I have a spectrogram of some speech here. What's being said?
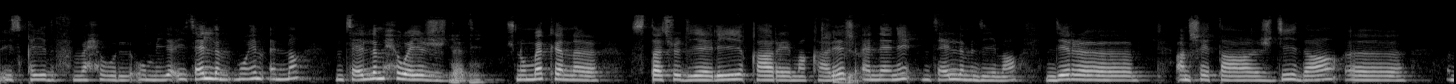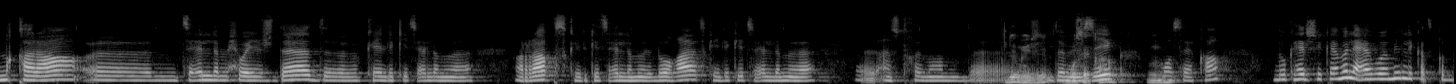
يتقيد في محو الأمية. يتعلم المهم أن نتعلم حوايج جداد. شنو ما كان ستاتيو ديالي قاري ما قاريش أنني نتعلم ديما. ندير آه، أنشطة جديدة آه، نقرأ آه، نتعلم حوايج جداد. كاين اللي كيتعلم الرقص كاين اللي كيتعلم اللغات كاين اللي كيتعلم instrument de musique موسيقى. موسيقى. donc هادشي كامل عوامل اللي كتقد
